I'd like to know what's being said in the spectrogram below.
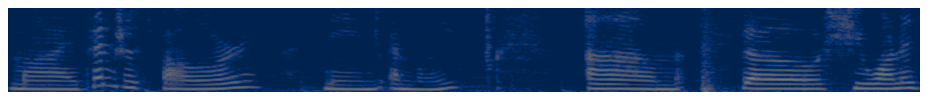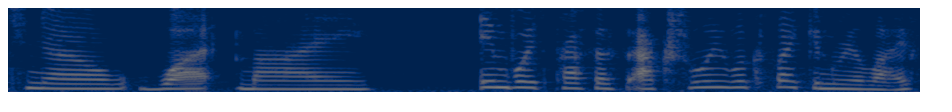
my Pinterest followers named Emily. Um, so she wanted to know what my invoice process actually looks like in real life.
